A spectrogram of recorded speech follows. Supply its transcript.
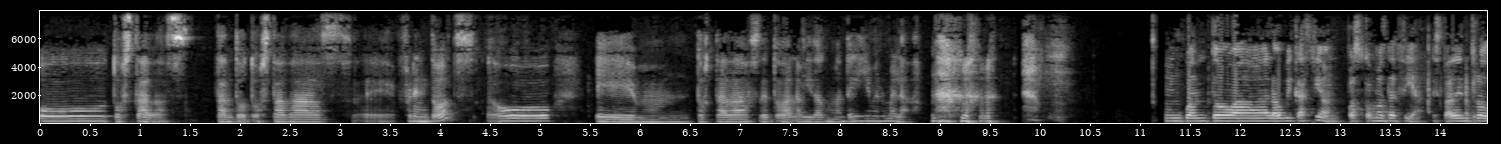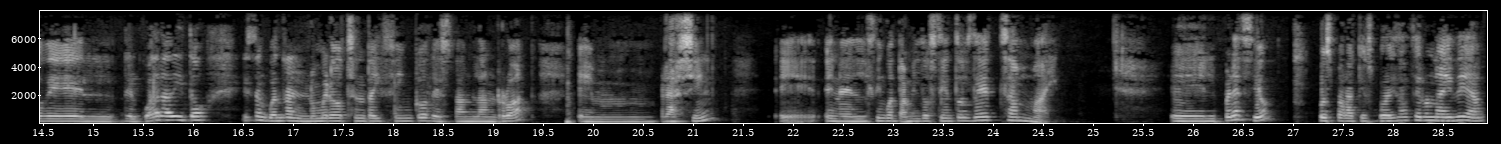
o tostadas, tanto tostadas eh, o em, tostadas de toda la vida con mantequilla y mermelada. En cuanto a la ubicación, pues como os decía, está dentro del, cuadradito y se encuentra en el número 85 de Stanland Road en Brasil, eh, en el 50.200 de Chiang Mai. El precio, pues para que os podáis hacer una idea,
